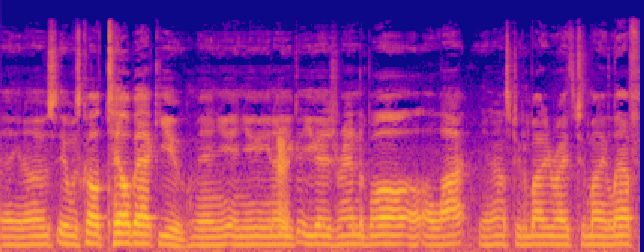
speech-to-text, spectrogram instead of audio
Uh, you know, it was, it was called Tailback U, and you and you you know you, you guys ran the ball a, a, lot. You know, student body right, student body left.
